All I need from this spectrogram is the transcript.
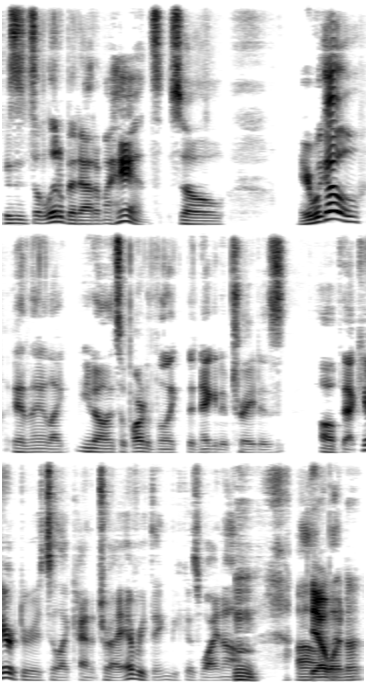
because it's a little bit out of my hands. So here we go. And then like you know and so part of the like the negative trait is of that character is to like kind of try everything because why not? Mm. um, yeah but, why not?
